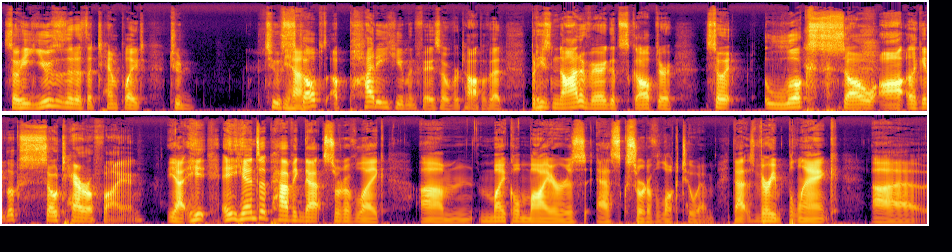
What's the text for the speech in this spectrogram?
So he uses it as a template to to Yeah. sculpt a putty human face over top of it, but he's not a very good sculptor, so it looks so like it looks so terrifying. Yeah, he he ends up having that sort of like um, Michael Myers esque sort of look to him. That's very blank, uh,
